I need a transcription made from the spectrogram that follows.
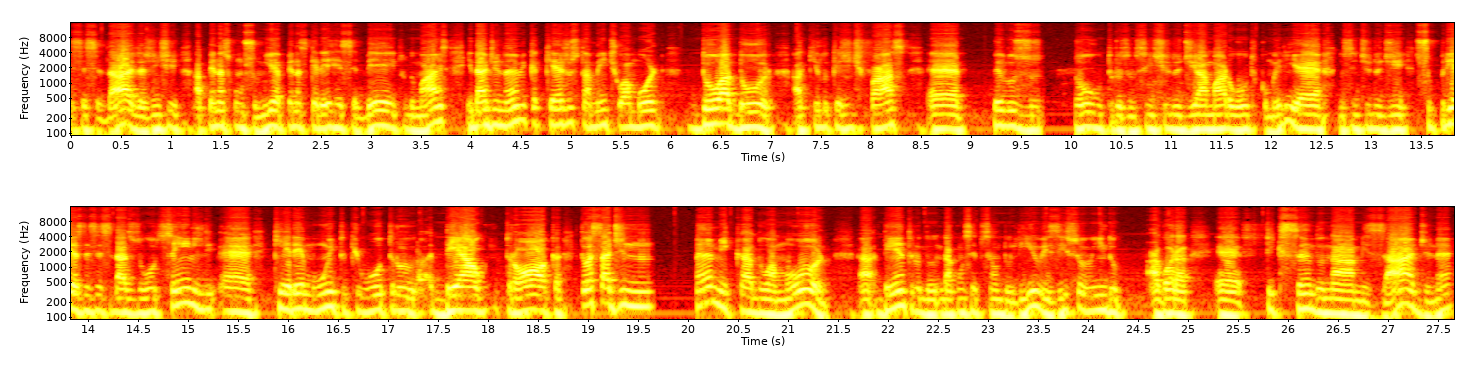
necessidade, a gente apenas consumir, apenas querer receber e tudo mais, e da dinâmica que é justamente o amor doador, aquilo que a gente faz é, pelos outros, no sentido de amar o outro como ele é, no sentido de suprir as necessidades do outro, sem é, querer muito que o outro dê algo em troca. Então, essa dinâmica do amor, uh, dentro do, da concepção do Lewis, isso indo agora é, fixando na amizade, né,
